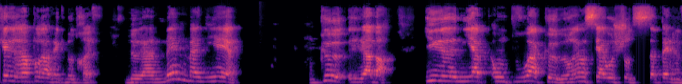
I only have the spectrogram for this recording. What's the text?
quel rapport avec notre œuf? De la même manière que là-bas, il a, on voit que rincer à l'eau chaude s'appelle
